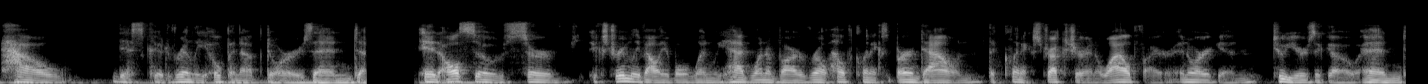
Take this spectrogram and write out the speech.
how this could really open up doors. And uh, it also served extremely valuable when we had one of our rural health clinics burn down the clinic structure in a wildfire in Oregon two years ago. And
